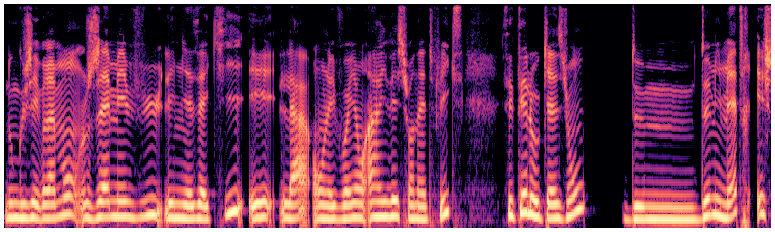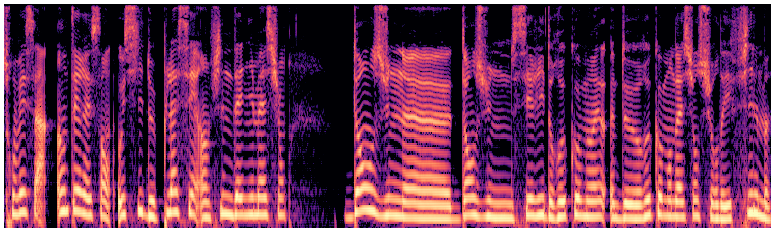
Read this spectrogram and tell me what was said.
Donc j'ai vraiment jamais vu les Miyazaki. Et là, en les voyant arriver sur Netflix, c'était l'occasion de, de m'y mettre. Et je trouvais ça intéressant aussi de placer un film d'animation dans une euh, dans une série de, de recommandations sur des films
